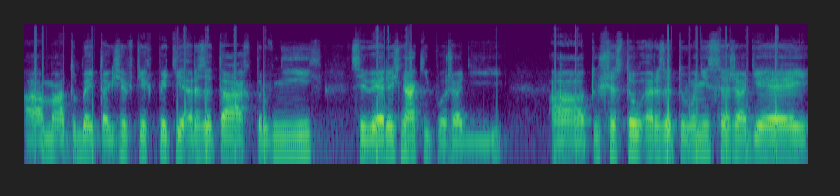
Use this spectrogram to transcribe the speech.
a má to být tak, že v těch pěti RZách prvních si vyjedeš nějaký pořadí a tu šestou RZ oni se řadějí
